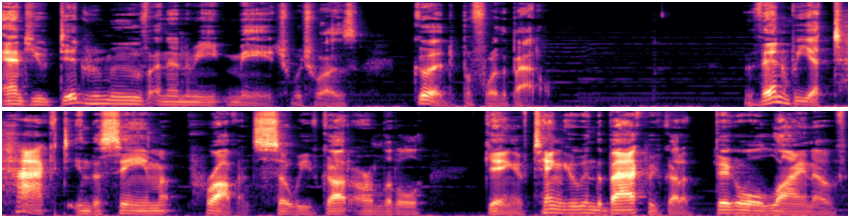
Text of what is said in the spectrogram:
And you did remove an enemy mage, which was good before the battle. Then we attacked in the same province. So we've got our little gang of Tengu in the back. We've got a big old line of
